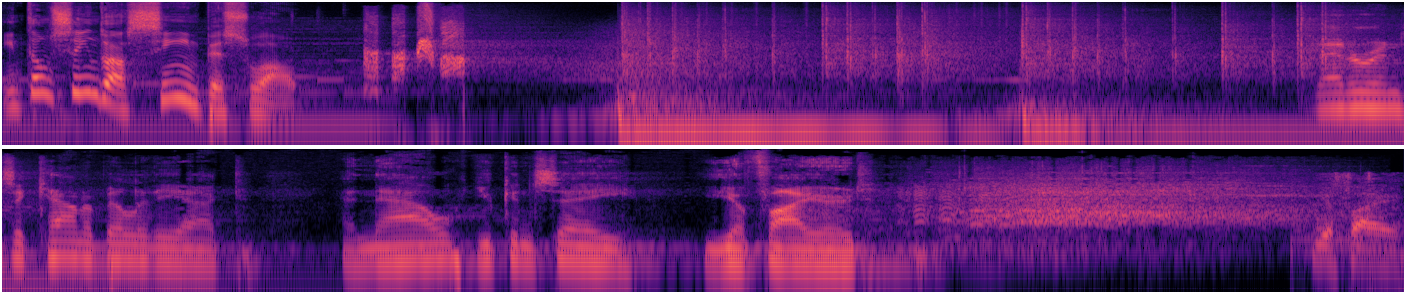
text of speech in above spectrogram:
Então, sendo assim, pessoal. Veterans Accountability Act. And now you can say, you're fired. You're fired.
